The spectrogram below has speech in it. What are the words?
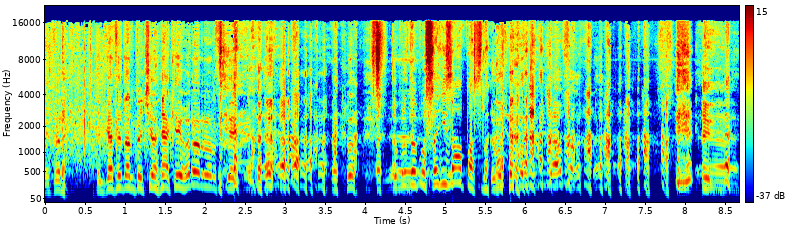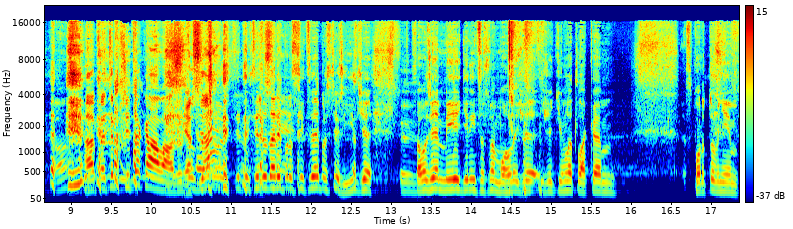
je to, teďka se tam točil nějaký horor norský. To byl ten poslední zápas. Ne? A Petr přitakává, to, to zná. Chci, chci to tady prostě, chci prostě říct, že samozřejmě my jediný, co jsme mohli, že, že tímhle tlakem sportovním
